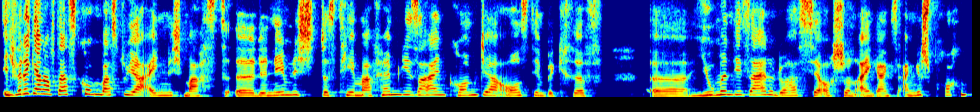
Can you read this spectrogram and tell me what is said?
Ich würde gerne auf das kommen, was du ja eigentlich machst, äh, denn nämlich das Thema Femdesign kommt ja aus dem Begriff äh, Human Design und du hast es ja auch schon eingangs angesprochen.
